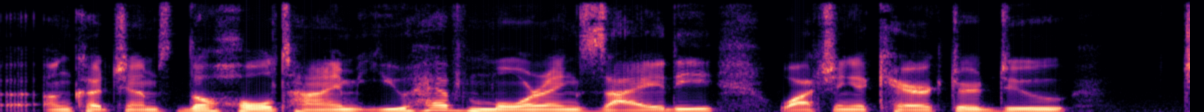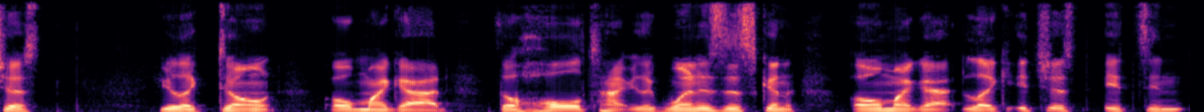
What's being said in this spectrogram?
uh, Uncut Gems, the whole time you have more anxiety watching a character do just you're like don't oh my god the whole time. You're like when is this gonna oh my god like it just it's in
